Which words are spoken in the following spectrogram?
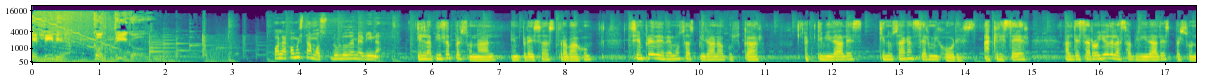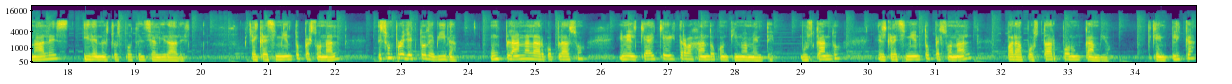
En línea, contigo. Hola, ¿cómo estamos? Lulu de Medina. En la vida personal, empresas, trabajo, siempre debemos aspirar a buscar actividades que nos hagan ser mejores, a crecer, al desarrollo de las habilidades personales y de nuestras potencialidades. El crecimiento personal es un proyecto de vida, un plan a largo plazo en el que hay que ir trabajando continuamente, buscando el crecimiento personal para apostar por un cambio, que implica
